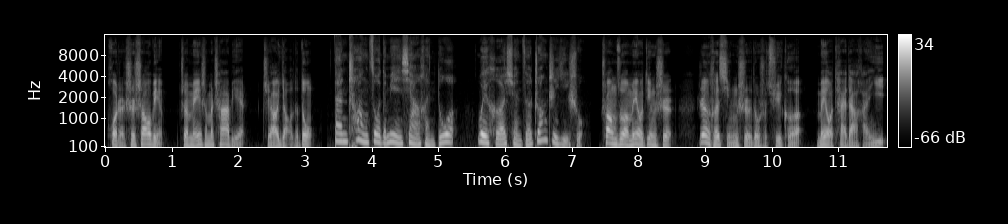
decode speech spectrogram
或者吃烧饼，这没什么差别，只要咬得动。但创作的面向很多，为何选择装置艺术？创作没有定式，任何形式都是躯壳，没有太大含义。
